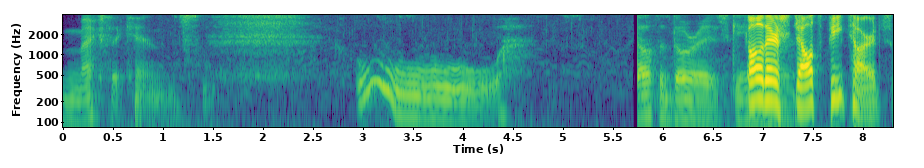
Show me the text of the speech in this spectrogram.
Mexicans. Ooh. Salteadores game. Oh, they're stealth petards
